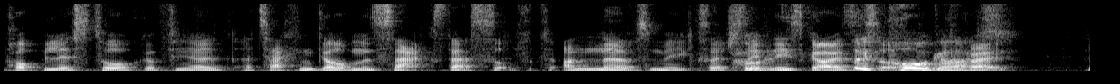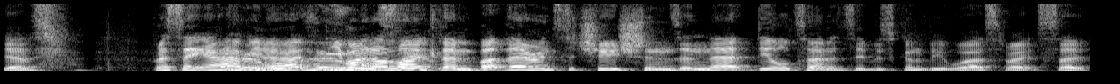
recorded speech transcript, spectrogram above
populist talk of you know attacking Goldman Sachs. That sort of unnerves me because I just think these guys are those sort poor of, guys. Right. Yeah, but I think you, know, you might not like them, but they're institutions, and they're, the alternative is going to be worse, right? So.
